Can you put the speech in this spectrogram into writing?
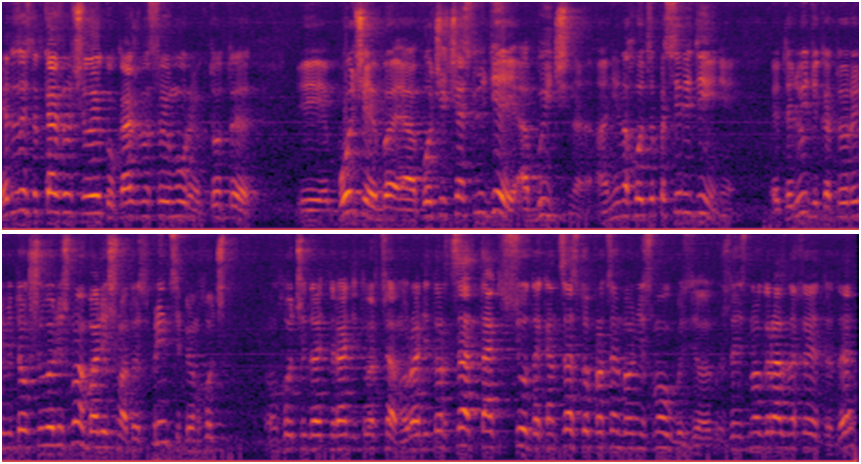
Это зависит от каждого человека, у каждого на своем уровне. Кто-то и большая, б- большая часть людей обычно, они находятся посередине. Это люди, которые меток шило лишма, ба лишма. То есть, в принципе, он хочет, он хочет дать ради Творца. Но ради Творца так все до конца сто процентов он не смог бы сделать. Потому что есть много разных это, да?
